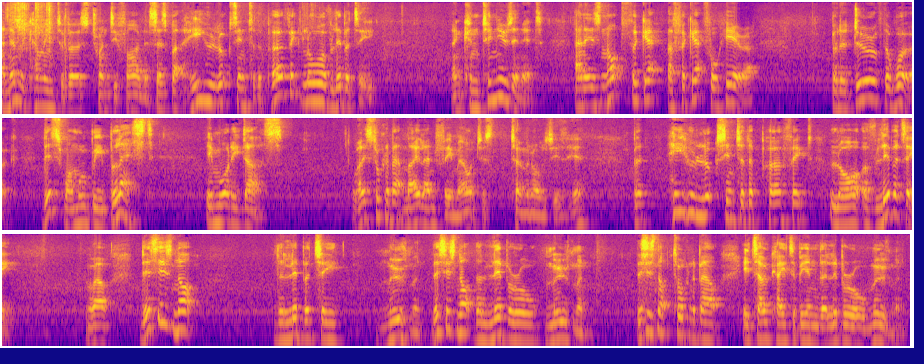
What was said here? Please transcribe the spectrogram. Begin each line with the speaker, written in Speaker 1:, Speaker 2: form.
Speaker 1: And then we come into verse 25 and it says, But he who looks into the perfect law of liberty and continues in it, and is not forget, a forgetful hearer, but a doer of the work, this one will be blessed in what he does. Well, he's talking about male and female, which is terminologies here. But he who looks into the perfect law of liberty. Well, this is not the liberty movement. This is not the liberal movement. This is not talking about it's okay to be in the liberal movement.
